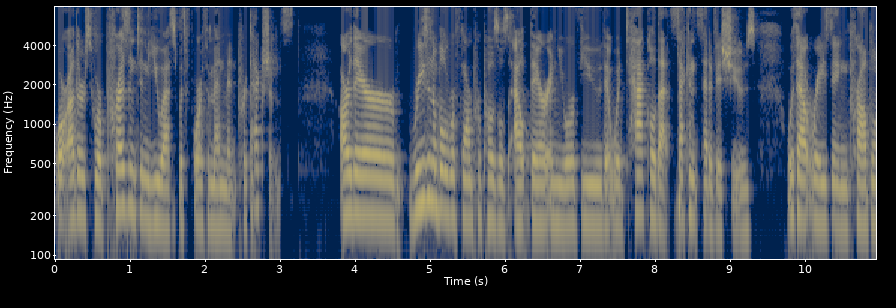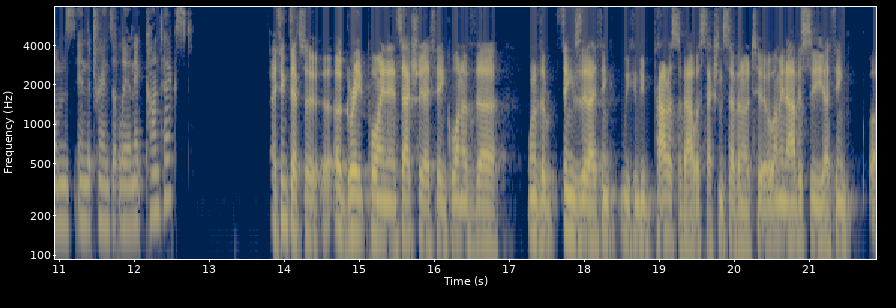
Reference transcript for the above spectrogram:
or others who are present in the U.S. with Fourth Amendment protections? Are there reasonable reform proposals out there, in your view, that would tackle that second set of issues without raising problems in the transatlantic context? I think that's a, a great point, and it's actually I think one of the one of the things that I think we can be proudest about with Section 702. I mean, obviously, I think uh,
